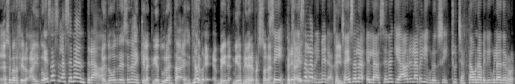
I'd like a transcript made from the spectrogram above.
A eso me refiero. Hay dos, Esa es la escena de entrada. hay dos o tres escenas en que la criatura está. es- No, eh, viene, en primera persona. Sí, pero esa es la primera, Sí. ¿cachai? Esa es la, la escena que abre la película. Entonces, sí, chucha, está una película de terror.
